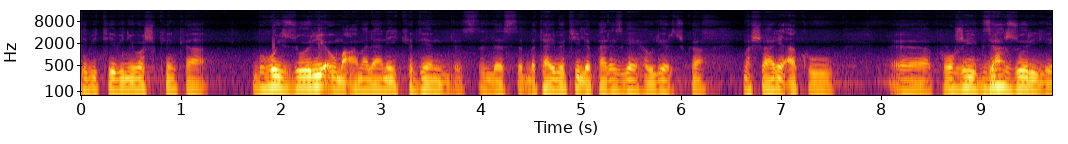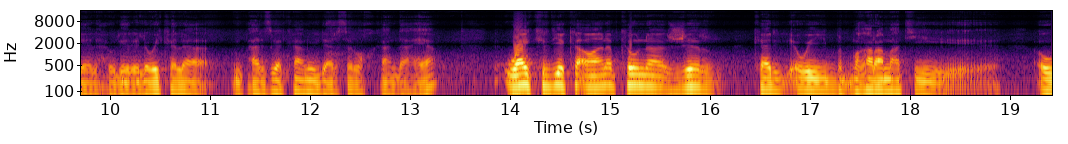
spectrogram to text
دەبی تێبینی وەش بکەین کە بەهۆی زۆری ئەو معاملانەی کە دێن بە تایبەتی لە پارێزگای هەولێر چکە مەشاریعک و پرۆژی یەکجار زۆری لێ لە هەولێرە لەوەی کە لە پارێزگاکان و دارسەر وەخەکاندا هەیە وای کردیە کە ئەوانە بکەونە ژێر ئەوەی بەغەراماتی ئەو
